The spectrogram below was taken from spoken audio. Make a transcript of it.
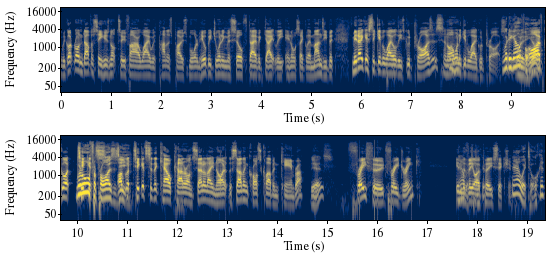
We've got Ron Duffy, who's not too far away with punters post mortem. He'll be joining myself, David Gately, and also Glenn Munsey. But Middo gets to give away all these good prizes, and I want to give away a good prize. Mm-hmm. What are you going What for? you? I've got We're all for prizes I've here. got tickets to the Calcutta on Saturday night at the Southern Cross Club in Canberra Yes. Free food, free drink in Now the VIP talking. section. Now we're talking.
